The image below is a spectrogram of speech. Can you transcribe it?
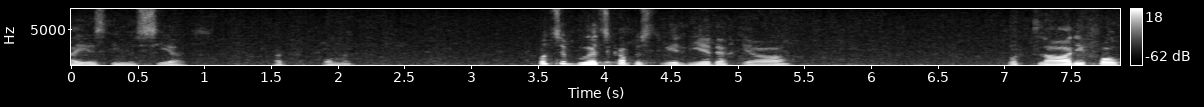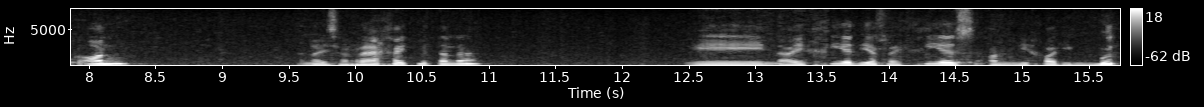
Hy is die Messias wat gekom het. God se boodskap is tweeledig, ja. God klaar die volk aan en hy's reguit met hulle en hy gee deur sy gees aan Micha die moed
